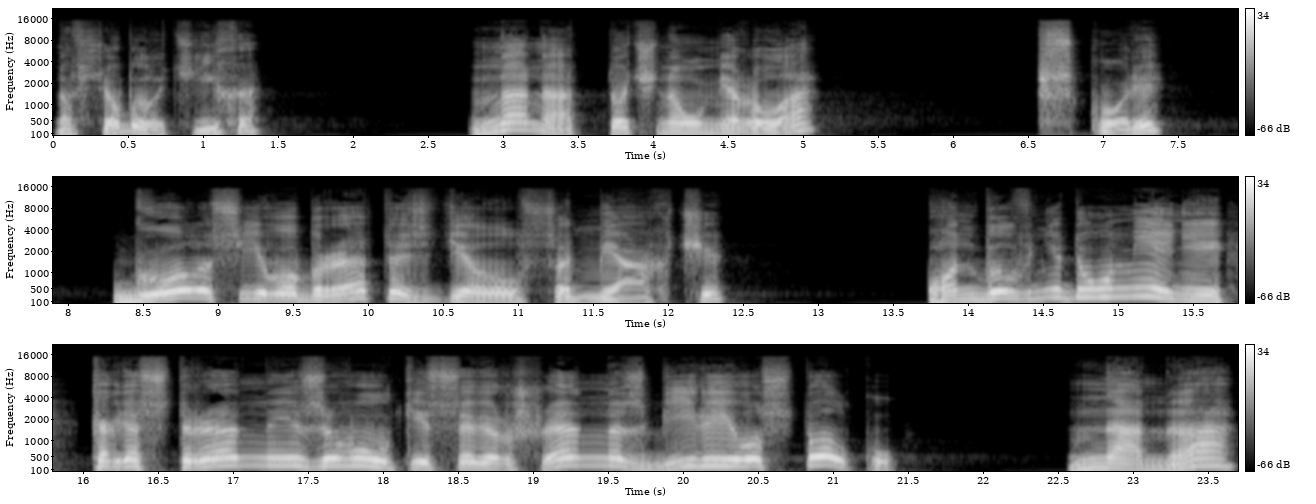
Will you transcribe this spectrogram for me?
Но все было тихо. Нана точно умерла. Вскоре голос его брата сделался мягче. Он был в недоумении, когда странные звуки совершенно сбили его с толку. Нана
